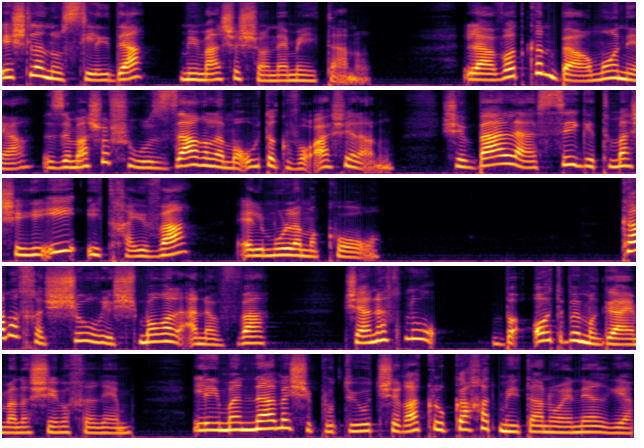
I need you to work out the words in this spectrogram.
יש לנו סלידה ממה ששונה מאיתנו. לעבוד כאן בהרמוניה זה משהו שהוא זר למהות הגבוהה שלנו, שבאה להשיג את מה שהיא התחייבה אל מול המקור. כמה חשוב לשמור על ענווה כשאנחנו באות במגע עם אנשים אחרים, להימנע משיפוטיות שרק לוקחת מאיתנו אנרגיה,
